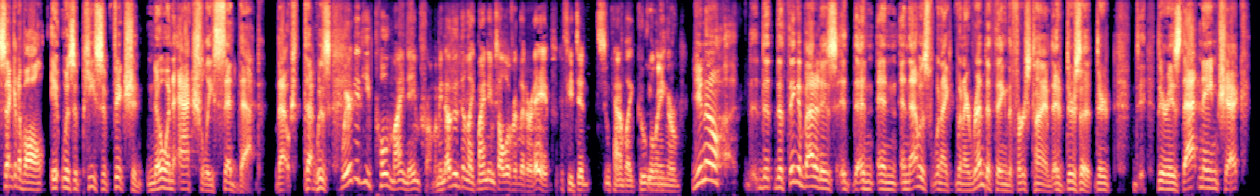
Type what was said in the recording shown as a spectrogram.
second of all, it was a piece of fiction. No one actually said that. That that was Where did he pull my name from? I mean, other than like my name's all over Literate Ape, if he did some kind of like Googling or You know, the the thing about it is, it, and and and that was when I when I read the thing the first time. There, there's a there there is that name check.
